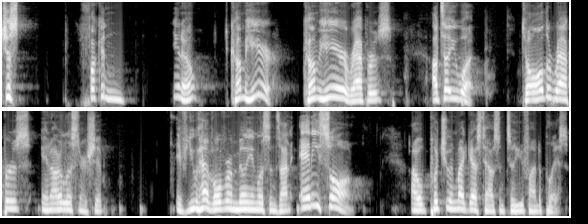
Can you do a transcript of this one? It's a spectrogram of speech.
Just fucking, you know, come here. Come here, rappers. I'll tell you what, to all the rappers in our listenership, if you have over a million listens on any song, I will put you in my guest house until you find a place.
